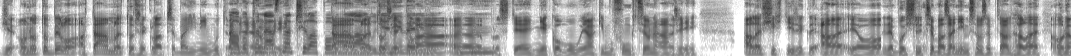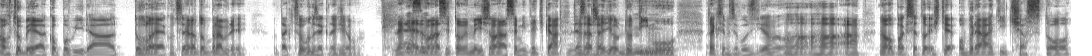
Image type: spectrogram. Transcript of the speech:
že ono to bylo a tamhle to řekla třeba jinému trenérovi. Alebo to naznačila, povedala, tamhle to řekla uh, prostě někomu, nějakému funkcionáři ale všichni řekli, ale jo, nebo šli třeba za ním se ho zeptat, hele, ona o tobě jako povídá tohle, jako co je na to pravdy. No, tak co on řekne, že jo? Ne, jsem... ona si to vymýšlela, já jsem ji teďka nezařadil do týmu, mm-hmm. tak jsem se pozděl, aha, aha, a naopak se to ještě obrátí často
